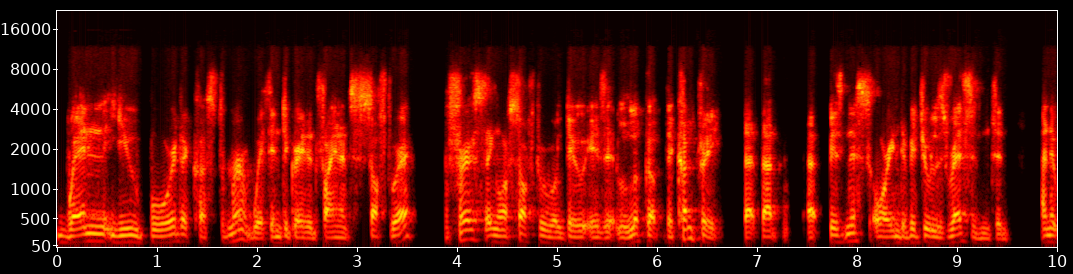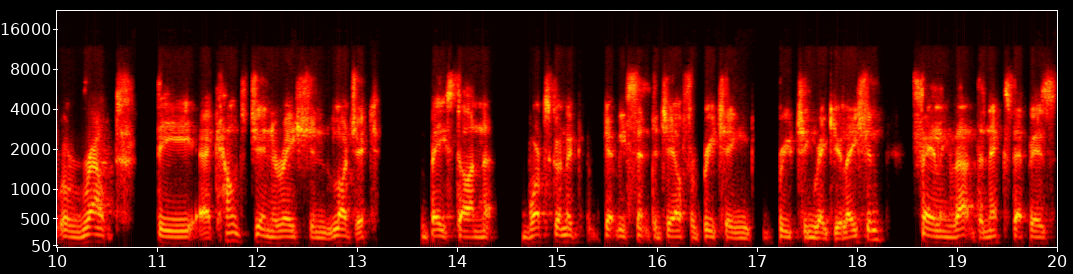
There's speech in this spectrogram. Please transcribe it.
when you board a customer with integrated finance software, the first thing our software will do is it look up the country that that uh, business or individual is resident in and it will route the account generation logic based on what's going to get me sent to jail for breaching breaching regulation failing that the next step is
